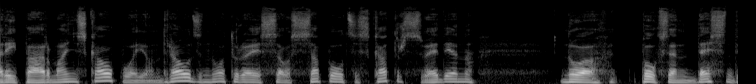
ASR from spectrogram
arī pārmaiņas kalpoja, un draudze noturēja savas sapulces katru svētdienu no pulksten 10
